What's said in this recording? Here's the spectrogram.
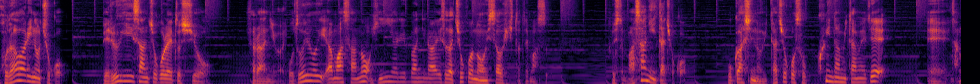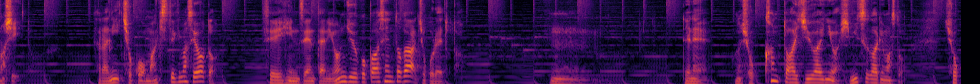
こだわりのチョコ、ベルギー産チョコレート使用、さらには程よい甘さのひんやりバニラアイスがチョコの美味しさを引き立てます。そしてまさに板チョコ。お菓子の板チョコそっくりな見た目で、えー、楽しいと。さらにチョコを満喫できますよと。製品全体の45%がチョコレートと。うーん。でね、この食感と味わいには秘密がありますと。食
